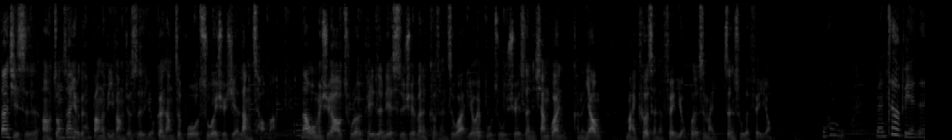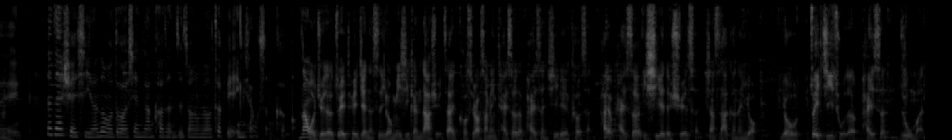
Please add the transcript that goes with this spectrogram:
但其实，呃，中山有一个很棒的地方，就是有跟上这波数位学习的浪潮嘛。嗯。那我们学校除了可以认列十学分的课程之外，也会补足学生相关可能要。买课程的费用，或者是买证书的费用，哦，蛮特别的诶。那在学习了那么多的线上课程之中，有没有特别印象深刻？那我觉得最推荐的是由密西根大学在 Coursera 上面开设的 Python 系列课程，它有开设一系列的学程，像是它可能有有最基础的 Python 入门，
